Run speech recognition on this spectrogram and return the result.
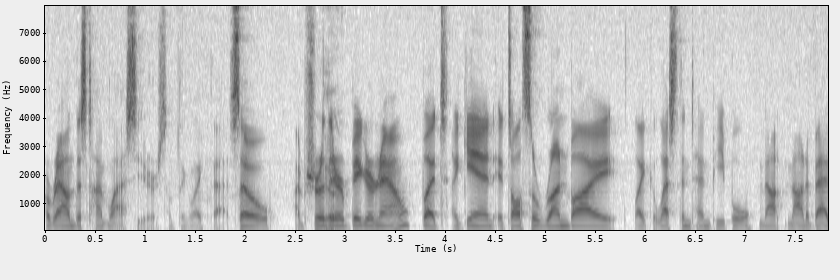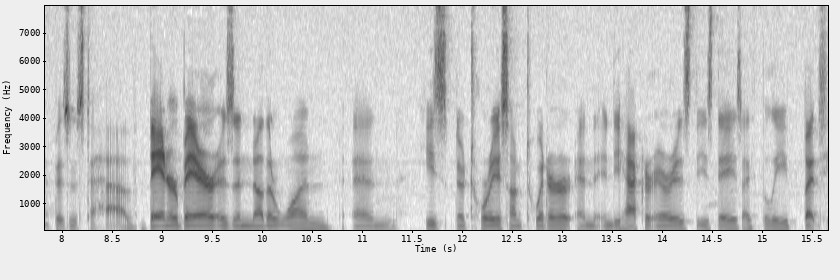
around this time last year or something like that. So I'm sure Yeah. they're bigger now, but again, it's also run by like less than 10 people. Not not a bad business to have. Bannerbear is another one and he's notorious on Twitter and the indie hacker areas these days, I believe, but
